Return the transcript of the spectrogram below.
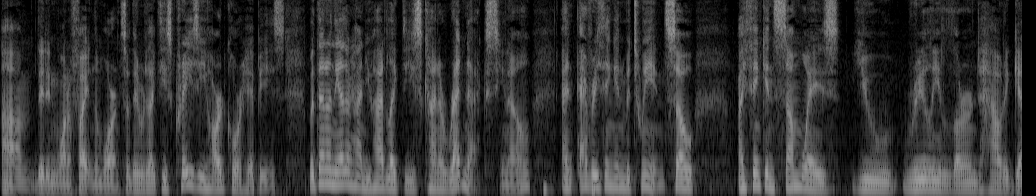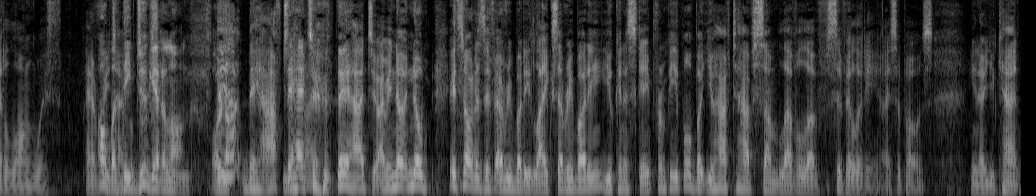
Um, they didn't want to fight in the war, and so they were like these crazy hardcore hippies. But then on the other hand, you had like these kind of rednecks, you know, and everything in between. So I think in some ways you really learned how to get along with every. oh, but they do person. get along, or They, not? ha- they have to. They had right? to. They had to. I mean, no, no. It's not as if everybody likes everybody. You can escape from people, but you have to have some level of civility, I suppose. You know, you can't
